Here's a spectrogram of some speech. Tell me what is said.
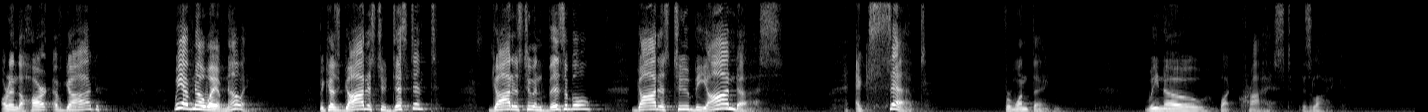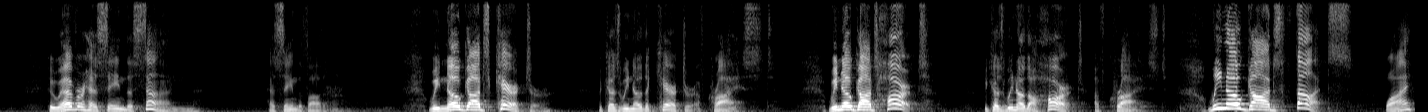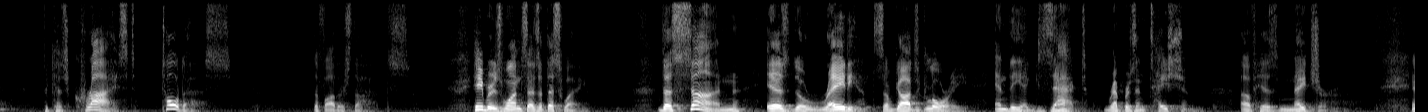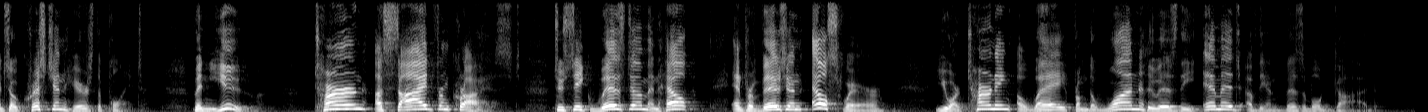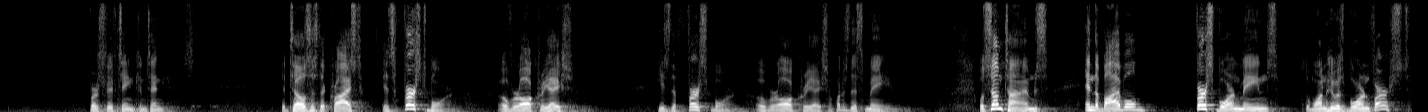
are in the heart of God? We have no way of knowing because God is too distant, God is too invisible, God is too beyond us, except for one thing we know what Christ is like. Whoever has seen the Son has seen the Father. We know God's character because we know the character of Christ. We know God's heart because we know the heart of Christ. We know God's thoughts. Why? Because Christ told us the Father's thoughts. Hebrews 1 says it this way The Son is the radiance of God's glory and the exact representation of His nature. And so, Christian, here's the point. When you turn aside from Christ to seek wisdom and help and provision elsewhere, you are turning away from the one who is the image of the invisible God. Verse 15 continues. It tells us that Christ is firstborn over all creation. He's the firstborn over all creation. What does this mean? Well, sometimes in the Bible, firstborn means the one who was born first.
